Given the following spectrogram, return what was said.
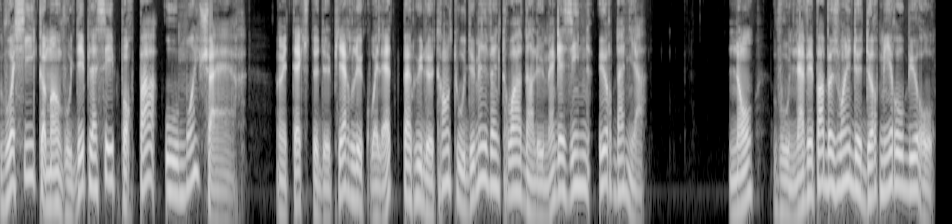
Voici comment vous déplacer pour pas ou moins cher. Un texte de Pierre-Luc Ouellette paru le 30 août 2023 dans le magazine Urbania. Non, vous n'avez pas besoin de dormir au bureau.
